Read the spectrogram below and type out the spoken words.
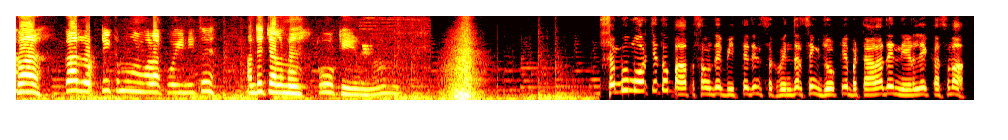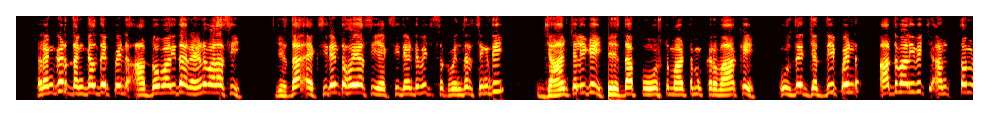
ਘਰ ਘਰ ਰੋਟੀ ਕਮਾਉਣ ਵਾਲਾ ਕੋਈ ਨਹੀਂ ਤੇ ਆਂਦੇ ਚੱਲ ਮੈਂ ਹੋ ਕੇ ਆਉਣਾ। ਸ਼ੰਭੂ ਮੋਰਚੇ ਤੋਂ ਵਾਪਸ ਆਉਂਦੇ ਬੀਤੇ ਦਿਨ ਸੁਖਵਿੰਦਰ ਸਿੰਘ ਜੋ ਕਿ ਬਟਾਲਾ ਦੇ ਨੇੜਲੇ ਕਸਬਾ ਰੰਗੜ ਦੰਗਲ ਦੇ ਪਿੰਡ ਆਦੋਵਾਲੀ ਦਾ ਰਹਿਣ ਵਾਲਾ ਸੀ ਜਿਸ ਦਾ ਐਕਸੀਡੈਂਟ ਹੋਇਆ ਸੀ। ਐਕਸੀਡੈਂਟ ਵਿੱਚ ਸੁਖਵਿੰਦਰ ਸਿੰਘ ਦੀ ਜਾਨ ਚਲੀ ਗਈ ਜਿਸ ਦਾ ਪੋਸਟਮਾਰਟਮ ਕਰਵਾ ਕੇ ਉਸ ਦੇ ਜੱਦੀ ਪਿੰਡ ਆਦਵਾਲੀ ਵਿੱਚ ਅੰਤਮ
